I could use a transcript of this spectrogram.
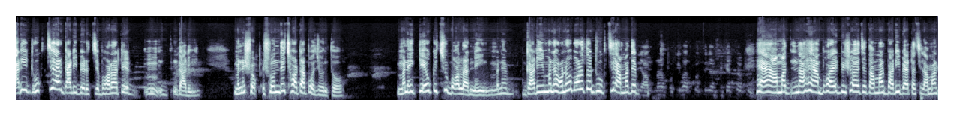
গাড়ি ঢুকছে আর গাড়ি বেরোচ্ছে ভরাটের গাড়ি। মানে সন্ধে ছটা পর্যন্ত। মানে কেউ কিছু বলার নেই। মানে গাড়ি মানে অনবরত ঢুকছে আমাদের হ্যাঁ আমার না হ্যাঁ ভয়ের বিষয় আছে তো আমার বাড়ি ব্যাটা ছিল আমার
